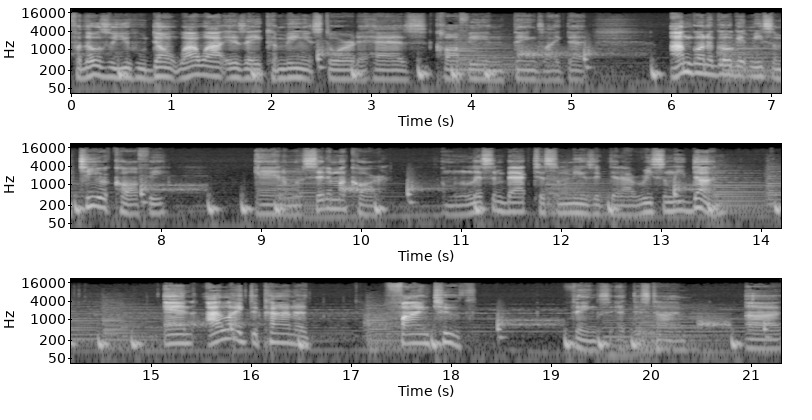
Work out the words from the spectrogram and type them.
for those of you who don't, Wawa is a convenience store that has coffee and things like that. I'm gonna go get me some tea or coffee, and I'm gonna sit in my car. I'm gonna listen back to some music that I recently done, and I like to kind of fine tooth things at this time. Uh,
